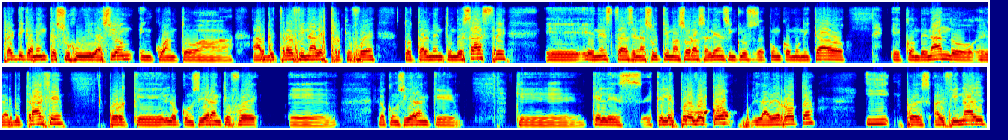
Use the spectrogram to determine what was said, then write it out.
prácticamente su jubilación en cuanto a arbitrar finales porque fue totalmente un desastre. Eh, en estas, en las últimas horas, Alianza incluso sacó un comunicado eh, condenando el arbitraje porque lo consideran que fue, eh, lo consideran que, que, que, les, que les provocó la derrota y pues al final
